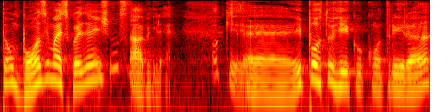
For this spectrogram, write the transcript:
tão bons em mais coisas a gente não sabe, Guilherme. Ok. É, e Porto Rico contra Irã,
